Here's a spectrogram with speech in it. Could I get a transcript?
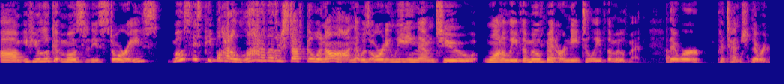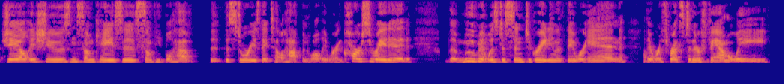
Um, if you look at most of these stories, most of these people had a lot of other stuff going on that was already leading them to want to leave the movement or need to leave the movement. There were potential, there were jail issues in some cases. Some people have the, the stories they tell happened while they were incarcerated. The movement was disintegrating that they were in. There were threats to their family.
